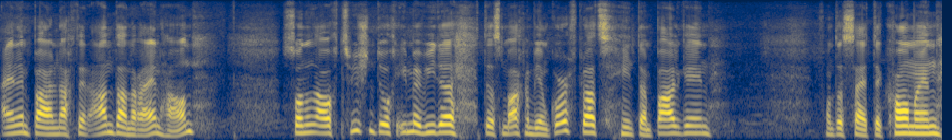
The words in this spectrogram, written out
einen Ball nach den anderen reinhauen, sondern auch zwischendurch immer wieder das machen wie am Golfplatz, hinterm Ball gehen, von der Seite kommen,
